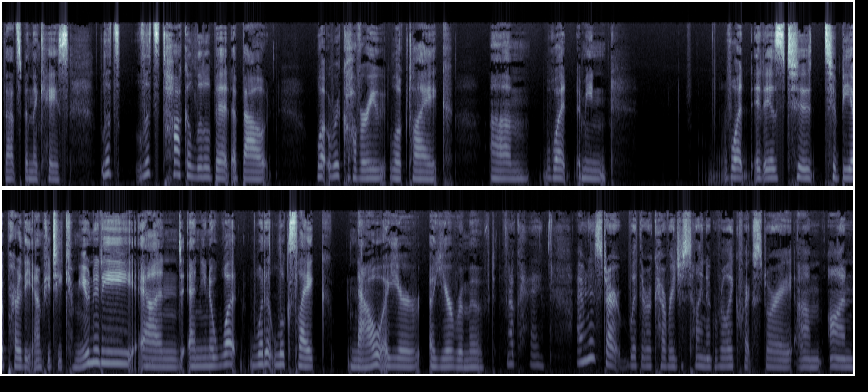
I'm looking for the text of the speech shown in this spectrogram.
that's been the case. Let's let's talk a little bit about what recovery looked like. Um, what I mean, what it is to to be a part of the amputee community and and you know what what it looks like now a year a year removed. Okay. I'm going to start with the recovery, just telling a really quick story. Um, on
